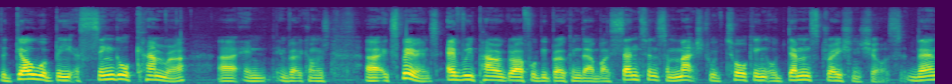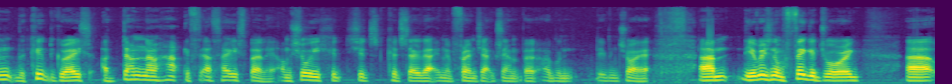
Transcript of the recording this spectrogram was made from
The goal would be a single camera uh, in inverted commas, uh, experience. Every paragraph will be broken down by sentence and matched with talking or demonstration shots. Then the coup de grace, I don't know how, if that's how you spell it. I'm sure you could, should, could say that in a French accent, but I wouldn't even try it. Um, the original figure drawing uh,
